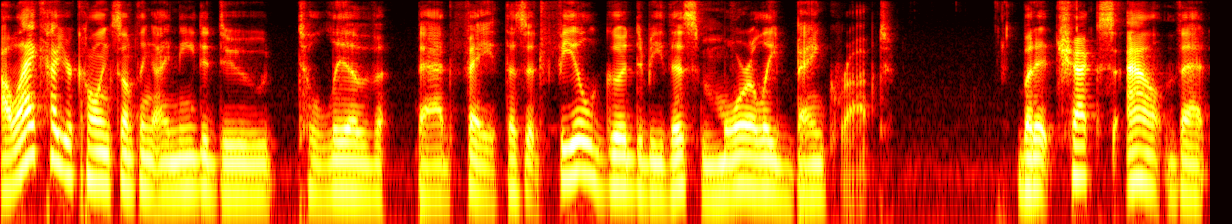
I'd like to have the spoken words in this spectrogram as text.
I like how you're calling something I need to do to live bad faith. Does it feel good to be this morally bankrupt? but it checks out that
